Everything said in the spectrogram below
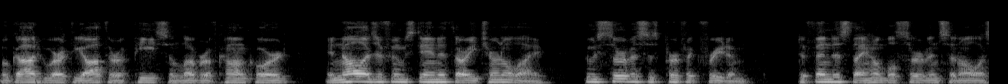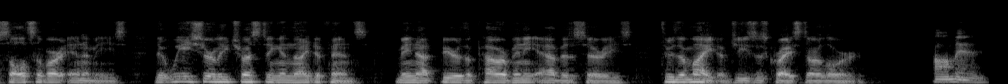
O God, who art the author of peace and lover of concord, in knowledge of whom standeth our eternal life, whose service is perfect freedom, defend us, thy humble servants, in all assaults of our enemies, that we, surely trusting in thy defense, may not fear the power of any adversaries, through the might of Jesus Christ our Lord. Amen.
